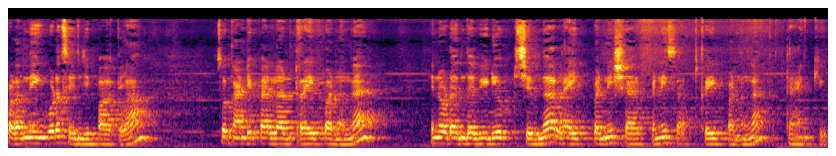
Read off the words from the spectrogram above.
குழந்தைங்க கூட செஞ்சு பார்க்கலாம். ஸோ கண்டிப்பாக எல்லாம் ட்ரை பண்ணுங்கள் என்னோட இந்த வீடியோ பிடிச்சிருந்தா லைக் பண்ணி ஷேர் பண்ணி சப்ஸ்கிரைப் பண்ணுங்கள் தேங்க்யூ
